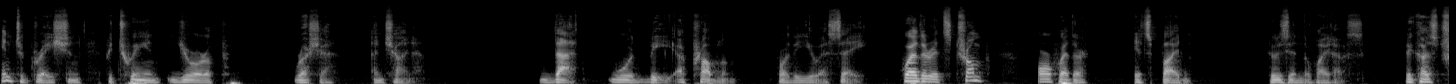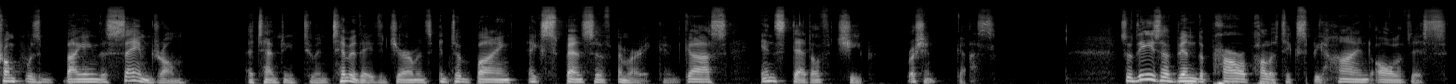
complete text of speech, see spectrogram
integration between Europe, Russia, and China. That would be a problem for the USA, whether it's Trump or whether it's Biden who's in the White House. Because Trump was banging the same drum, attempting to intimidate the Germans into buying expensive American gas instead of cheap Russian gas. So these have been the power politics behind all of this,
